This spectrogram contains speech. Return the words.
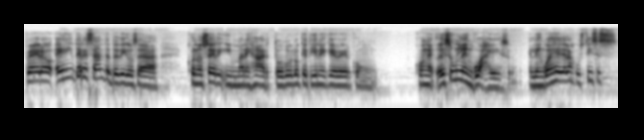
Pero es interesante, te digo, o sea, conocer y manejar todo lo que tiene que ver con... con es un lenguaje eso. El lenguaje de la justicia es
